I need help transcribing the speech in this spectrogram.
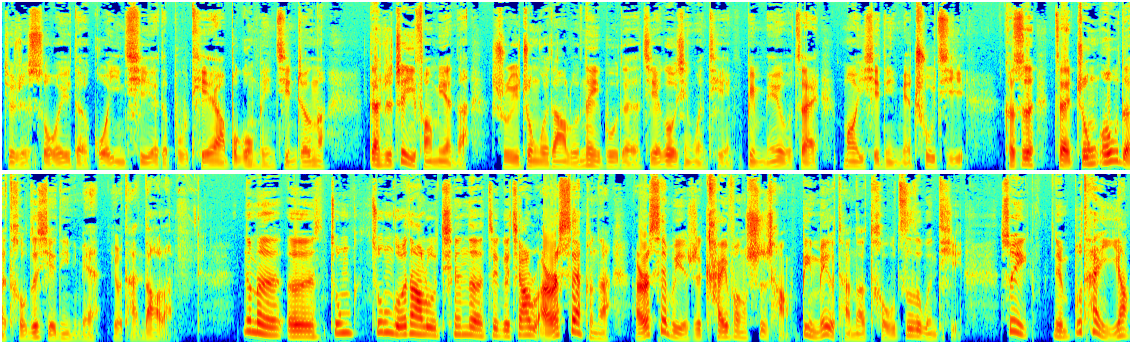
就是所谓的国营企业的补贴啊、不公平竞争啊，但是这一方面呢，属于中国大陆内部的结构性问题，并没有在贸易协定里面触及。可是，在中欧的投资协定里面有谈到了。那么，呃，中中国大陆签的这个加入 RCEP 呢，RCEP 也是开放市场，并没有谈到投资的问题，所以也不太一样。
